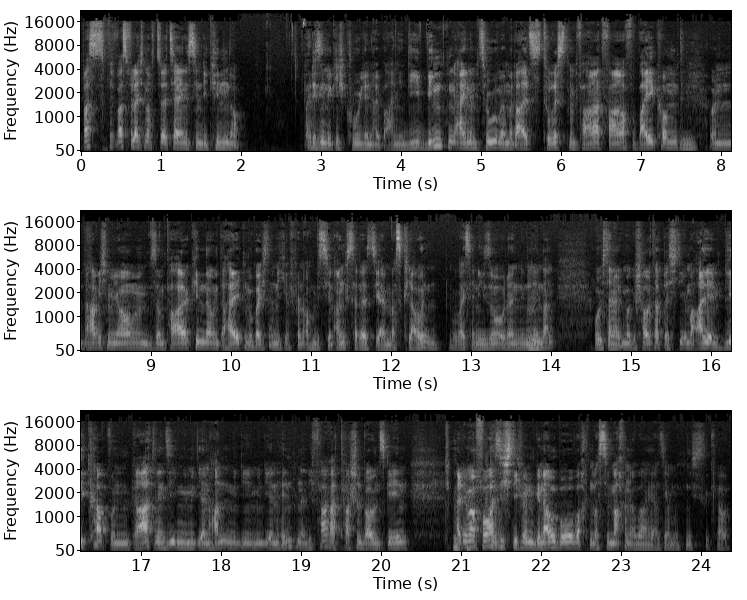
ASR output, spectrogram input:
Was, was vielleicht noch zu erzählen ist, sind die Kinder. Weil die sind wirklich cool in Albanien. Die winken einem zu, wenn man da als Tourist mit dem Fahrradfahrer vorbeikommt. Mhm. Und da habe ich mich auch mit so ein paar Kindern unterhalten, wobei ich dann nicht schon auch ein bisschen Angst hatte, dass sie einem was klauen. Man weiß ja nie so, oder in den mhm. Ländern wo ich dann halt immer geschaut habe, dass ich die immer alle im Blick habe und gerade wenn sie irgendwie mit ihren, Hand, mit, mit, ihren Händen an die Fahrradtaschen bei uns gehen, halt immer vorsichtig und genau beobachten, was sie machen, aber ja, sie haben uns nichts geklaut.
